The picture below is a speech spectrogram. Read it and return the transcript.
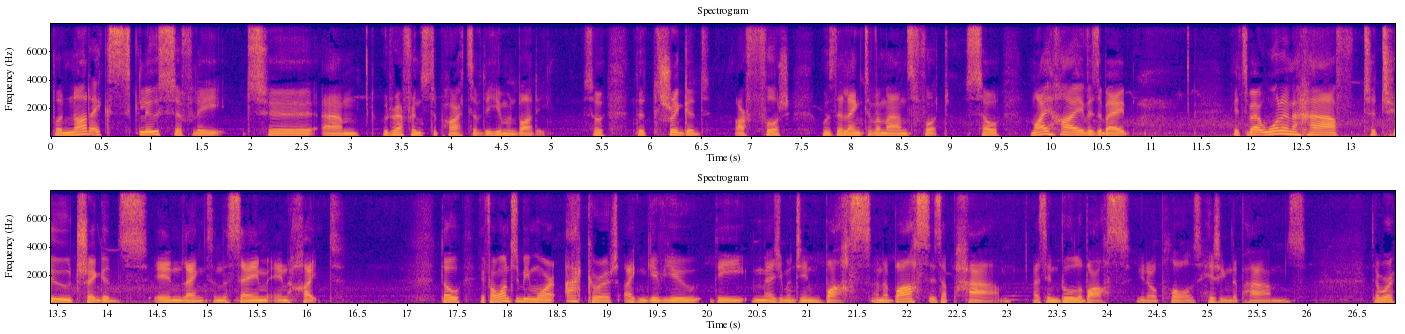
but not exclusively, to um, with reference to parts of the human body. So the trigid or foot was the length of a man's foot. So my hive is about it's about one and a half to two trigids in length and the same in height. Though, if I want to be more accurate, I can give you the measurement in bos. And a bos is a palm, as in bualadh bos, you know, applause, hitting the palms. There were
